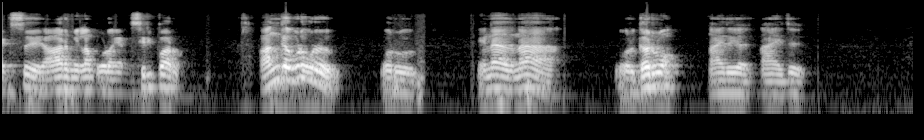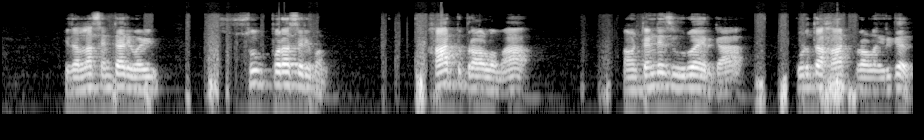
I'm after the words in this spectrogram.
ex army எல்லாம் போடுவாங்க. எனக்கு சிரிப்பா இருக்கும். அங்க கூட ஒரு ஒரு என்ன ஆகுதுன்னா ஒரு கர்வம். நான் இது நான் இது இதெல்லாம் சென்டாரி வழி சூப்பராக சரி பண்ணும் ஹார்ட் ப்ராப்ளமா அவன் டெண்டன்சி உருவாயிருக்கா? கொடுத்தா ஹார்ட் ப்ராப்ளம் இருக்காது.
